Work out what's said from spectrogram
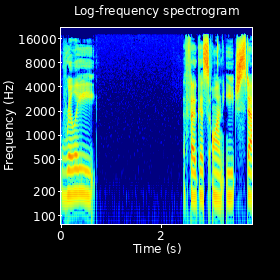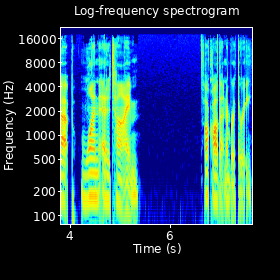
really focus on each step one at a time. I'll call that number three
